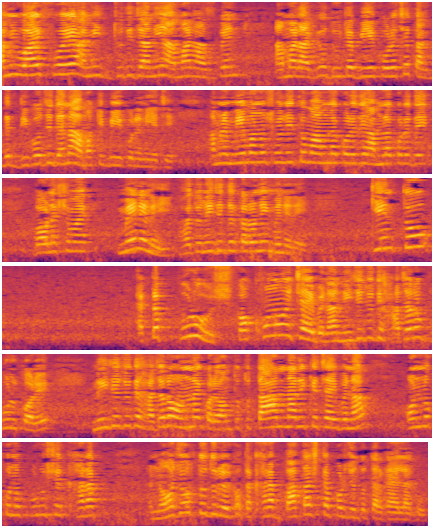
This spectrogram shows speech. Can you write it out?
আমি ওয়াইফ হয়ে আমি যদি জানি আমার হাজব্যান্ড আমার আগেও দুইটা বিয়ে করেছে, তাদের ডিভোর্সই দেয় না আমাকে বিয়ে করে নিয়েছে। আমরা মেয়ে মানুষ হলেই তো মামলা করে দেয় হামলা করে দেয় বা অনেক সময় মেনে নেই, হয়তো নিজেদের কারণেই মেনে নেই। কিন্তু একটা পুরুষ কখনোই চাইবে না, নিজে যদি হাজারো ভুল করে, নিজে যদি হাজারো অন্যায় করে, অন্তত তার নারীকে চাইবে না, অন্য কোনো পুরুষের খারাপ নজর তো দূরের কথা, খারাপ বাতাসটা পর্যন্ত তার গায়ে লাগুক।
